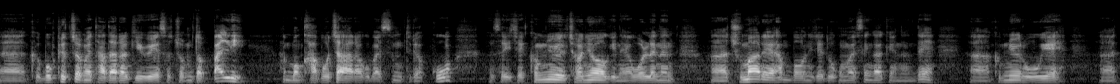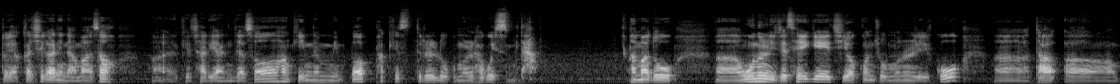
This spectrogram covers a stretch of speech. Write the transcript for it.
에, 그 목표점에 다다르기 위해서 좀 더 빨리 한번 가보자라고 말씀드렸고 그래서 이제 금요일 저녁이네요. 원래는 어, 주말에 한번 이제 녹음할 생각이었는데 어, 금요일 오후에 어, 또 약간 시간이 남아서 어, 이렇게 자리에 앉아서 함께 있는 민법 팟캐스트를 녹음을 하고 있습니다. 아마도 어, 오늘 이제 세 개의 지역권 조문을 읽고 어, 다 어,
